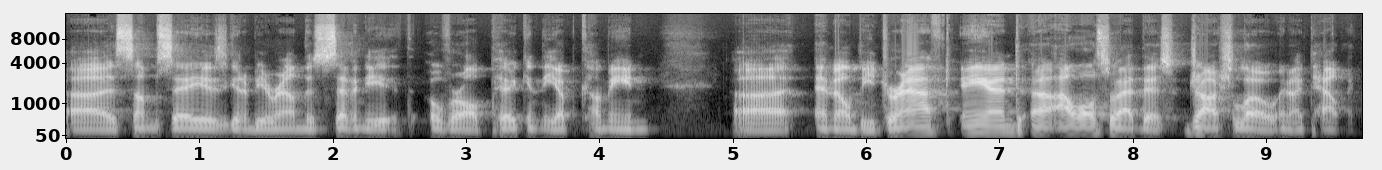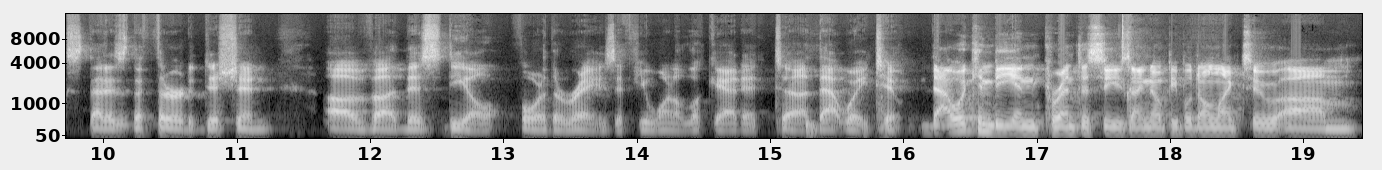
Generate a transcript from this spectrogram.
uh, some say is going to be around the 70th overall pick in the upcoming uh, MLB draft. And uh, I'll also add this Josh Lowe in italics. That is the third edition of uh, this deal for the Rays, if you want to look at it uh, that way too. That one can be in parentheses. I know people don't like to um,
